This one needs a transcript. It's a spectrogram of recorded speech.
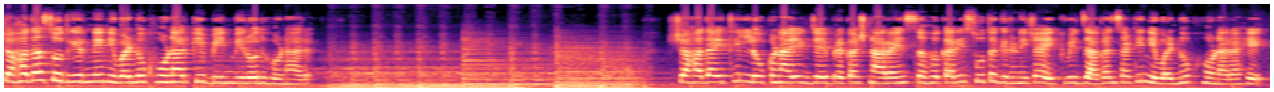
शहादा सूतगिरणी निवडणूक होणार की बिनविरोध होणार? शहादा येथील लोकनायक जयप्रकाश नारायण सहकारी सूतगिरणीच्या एकवीस जागांसाठी निवडणूक होणार आहे.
